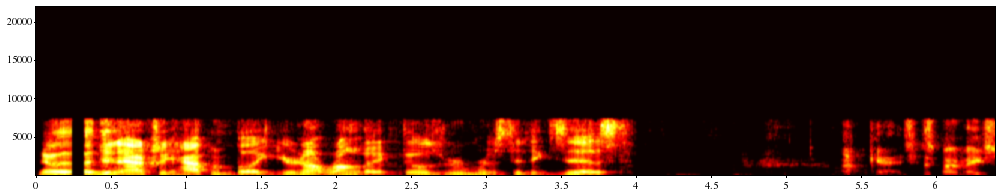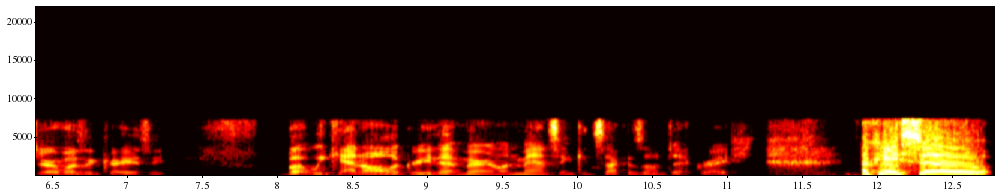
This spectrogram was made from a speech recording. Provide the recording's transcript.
No, that didn't actually happen, but like you're not wrong. Like those rumors did exist. Okay, I just want to make sure I wasn't crazy. But we can all agree that Marilyn Manson can suck his own dick, right? Okay, so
